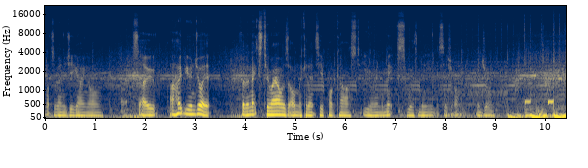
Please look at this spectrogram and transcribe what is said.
lots of energy going on. So I hope you enjoy it. For the next two hours on the Cadencia podcast, you're in the mix with me, Sejan. Enjoy.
